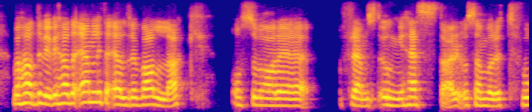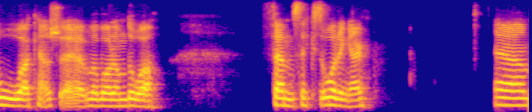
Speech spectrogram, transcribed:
vad hade vi? Vi hade en lite äldre vallack och så var det främst unghästar och sen var det två kanske, vad var de då? Fem, sexåringar. Eh,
